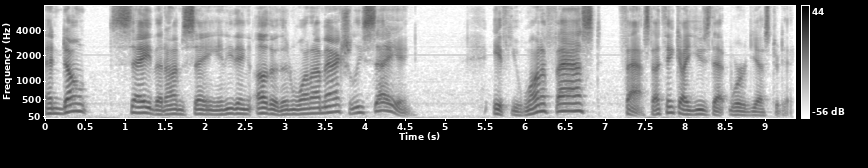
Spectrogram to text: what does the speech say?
and don't say that I'm saying anything other than what I'm actually saying. If you want to fast, fast. I think I used that word yesterday.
